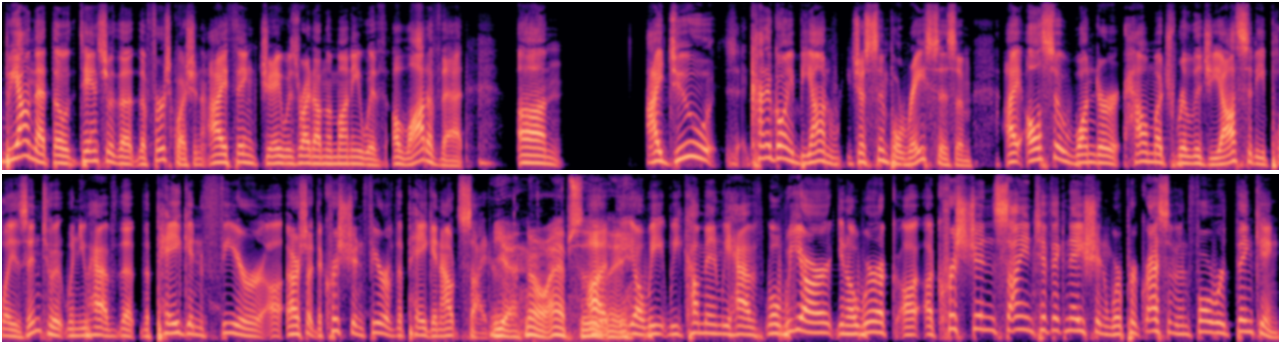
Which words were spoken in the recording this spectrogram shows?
beyond that, though, to answer the the first question, I think Jay was right on the money with a lot of that. Um, I do kind of going beyond just simple racism. I also wonder how much religiosity plays into it when you have the the pagan fear, uh, or sorry, the Christian fear of the pagan outsider. yeah, no, Uh, absolutely. you know, we we come in, we have well, we are, you know, we're a, a, a Christian scientific nation. We're progressive and forward thinking.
